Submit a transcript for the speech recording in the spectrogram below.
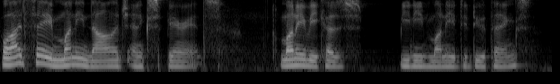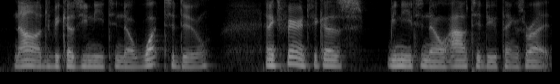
Well, I'd say money, knowledge, and experience. Money because you need money to do things, knowledge because you need to know what to do, and experience because you need to know how to do things right.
